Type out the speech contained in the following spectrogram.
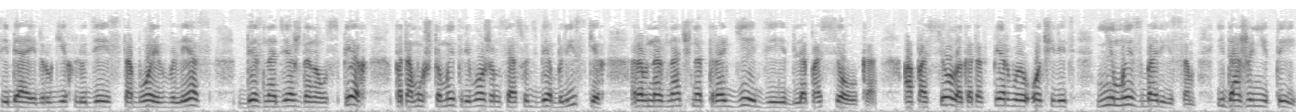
тебя и других людей с тобой в лес без надежды на успех, потому что мы тревожимся о судьбе близких, равнозначно трагедии для поселка. А поселок — это в первую очередь не мы с Борисом, и даже не ты,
